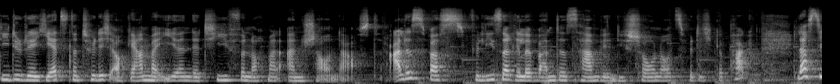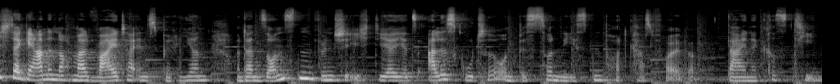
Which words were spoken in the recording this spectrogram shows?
die du dir jetzt natürlich auch gern bei ihr in der Tiefe nochmal anschauen darfst. Alles, was für Lisa relevant ist, haben wir in die Show Notes für dich gepackt. Lass dich da gerne nochmal weiter inspirieren und ansonsten wünsche ich dir jetzt alles Gute und bis zur nächsten Podcast-Folge. Deine Christine.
